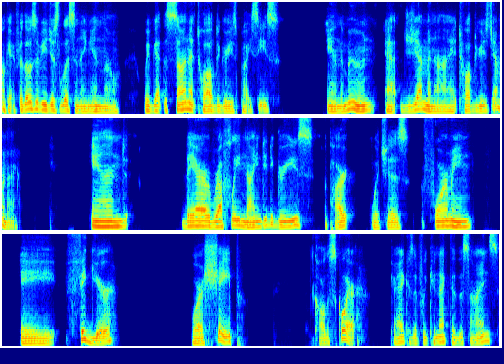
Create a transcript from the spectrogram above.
Okay, for those of you just listening in though, we've got the sun at 12 degrees Pisces and the moon at Gemini, at 12 degrees Gemini. And they are roughly 90 degrees apart, which is forming a figure or a shape called a square. Okay, because if we connected the signs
